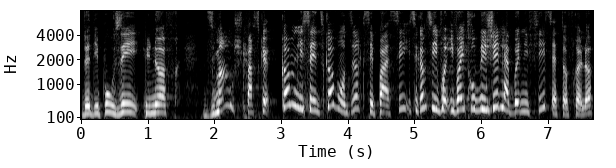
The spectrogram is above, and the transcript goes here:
de déposer une offre dimanche parce que comme les syndicats vont dire que c'est pas assez, c'est comme s'il il va être obligé de la bonifier cette offre-là.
